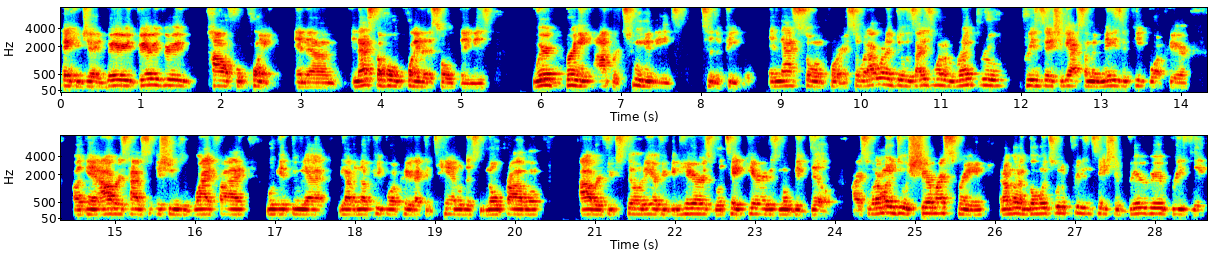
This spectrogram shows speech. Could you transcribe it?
Thank you, Jay. Very, very, very powerful point. And um, and that's the whole point of this whole thing is we're bringing opportunities to the people, and that's so important. So what I want to do is I just want to run through presentation. We have some amazing people up here. Again, Albert's having some issues with Wi-Fi. We'll get through that. We have enough people up here that can handle this no problem. Albert, if you're still there, if you can hear us, we'll take care of this, no big deal. All right, so what I'm gonna do is share my screen and I'm gonna go into the presentation very, very briefly.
